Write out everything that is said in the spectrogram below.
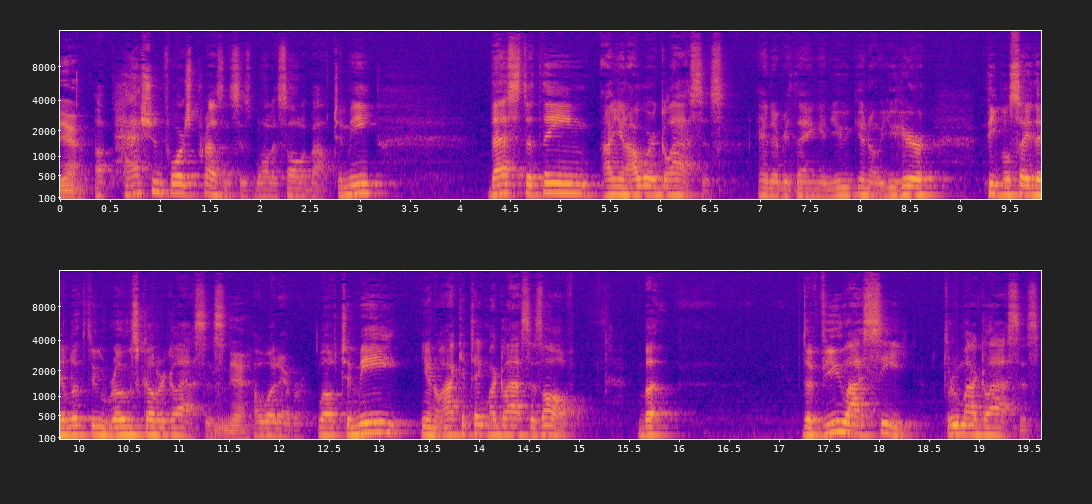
Yeah. A passion for His presence is what it's all about. To me, that's the theme. I, you know, I wear glasses and everything, and you, you know, you hear people say they look through rose-colored glasses Yeah. or whatever. Well, to me, you know, I can take my glasses off, but the view I see through my glasses,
